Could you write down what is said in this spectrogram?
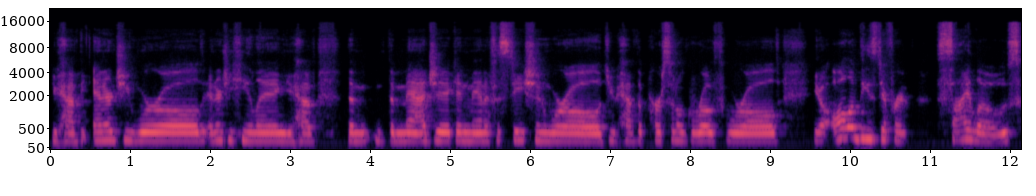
you have the energy world energy healing you have the the magic and manifestation world you have the personal growth world you know all of these different silos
